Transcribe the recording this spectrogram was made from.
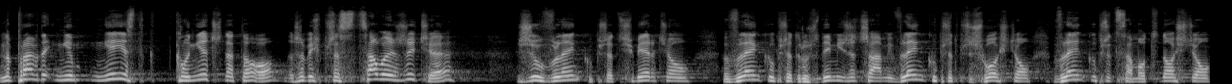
Naprawdę nie, nie jest konieczne to, żebyś przez całe życie żył w lęku przed śmiercią, w lęku przed różnymi rzeczami, w lęku przed przyszłością, w lęku przed samotnością,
